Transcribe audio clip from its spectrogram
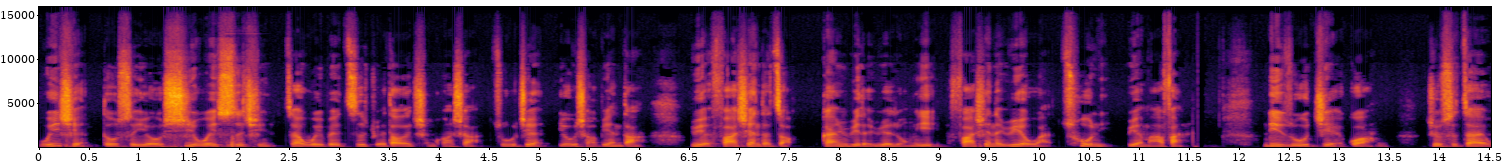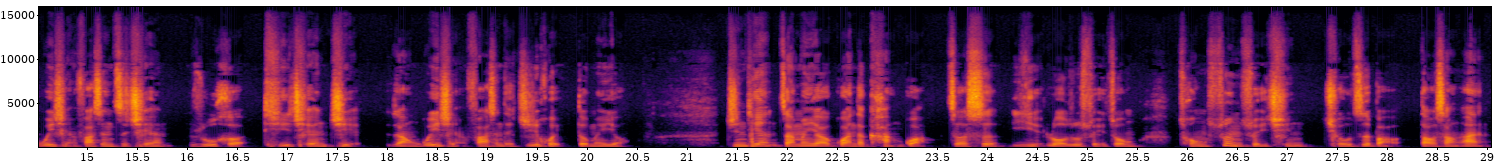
危险都是由细微事情在未被知觉到的情况下，逐渐由小变大，越发现的早。干预的越容易，发现的越晚，处理越麻烦。例如解卦，就是在危险发生之前，如何提前解，让危险发生的机会都没有。今天咱们要观的坎卦，则是以落入水中，从顺水情求自保到上岸，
